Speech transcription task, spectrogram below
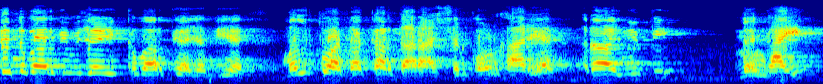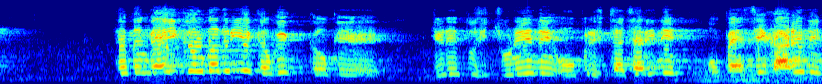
ਤਿੰਨ ਵਾਰ ਦੀ ਬਜਾਏ ਇੱਕ ਵਾਰ ਤੇ ਆ ਜਾਂਦੀ ਹੈ। ਮਤਲਬ ਤੁਹਾਡਾ ਘਰ ਦਾ ਰਾਸ਼ਨ ਕੌਣ ਖਾ ਰਿਹਾ ਹੈ? ਰਾਜਨੀਤੀ? ਮਹਿੰਗਾਈ? ਤੇ ਮਹਿੰਗਾਈ ਕਿਉਂ ਵਧ ਰਹੀ ਹੈ? ਕਿਉਂਕਿ ਕਿਉਂਕਿ ਜਿਹੜੇ ਤੁਸੀਂ ਚੁਣੇ ਨੇ, ਉਹ ਭ੍ਰਿਸ਼ਟਾਚਾਰੀ ਨੇ, ਉਹ ਪੈਸੇ ਖਾ ਰਹੇ ਨੇ।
